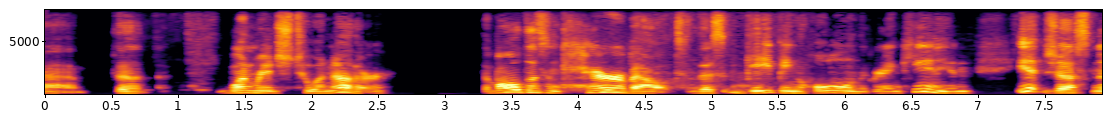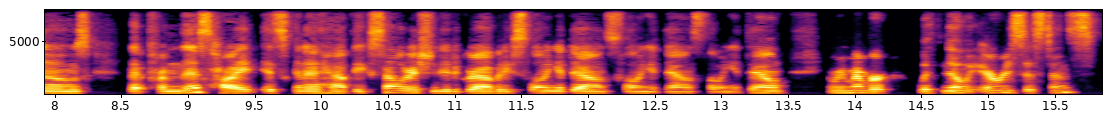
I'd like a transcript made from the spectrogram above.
uh, the one ridge to another, the ball doesn't care about this gaping hole in the Grand Canyon. It just knows that from this height, it's going to have the acceleration due to gravity, slowing it down, slowing it down, slowing it down. And remember, with no air resistance,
